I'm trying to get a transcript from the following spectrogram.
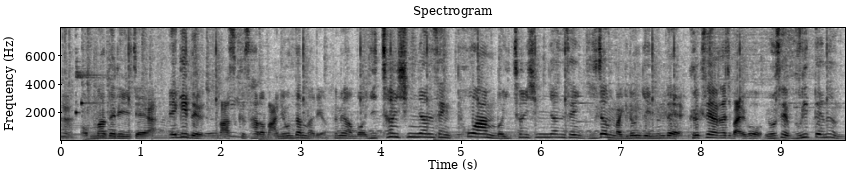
네. 엄마들이 이제 아기들 마스크 사러 많이 온단 말이에요. 그러면 뭐 2010년생 포함, 뭐 2010년생 이전 막 이런 게 있는데 그렇게 생각하지 말고 요새 우리 때는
